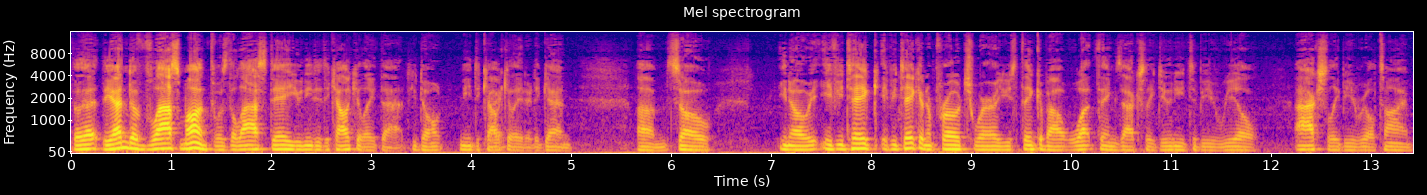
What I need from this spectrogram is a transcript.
the the end of last month was the last day you needed to calculate that. You don't need to calculate it again. Um, so, you know, if you take if you take an approach where you think about what things actually do need to be real, actually be real time,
